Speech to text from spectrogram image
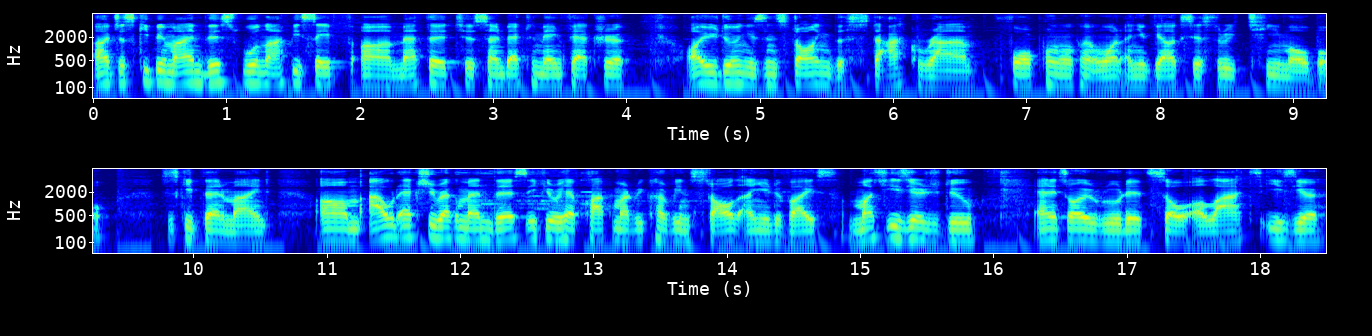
Uh, just keep in mind this will not be safe uh, method to send back to manufacturer. All you're doing is installing the stock ROM 4.1.1 on your Galaxy S3 T-Mobile. Just keep that in mind. Um, I would actually recommend this if you already have Clock Mod Recovery installed on your device. Much easier to do, and it's already rooted, so a lot easier,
